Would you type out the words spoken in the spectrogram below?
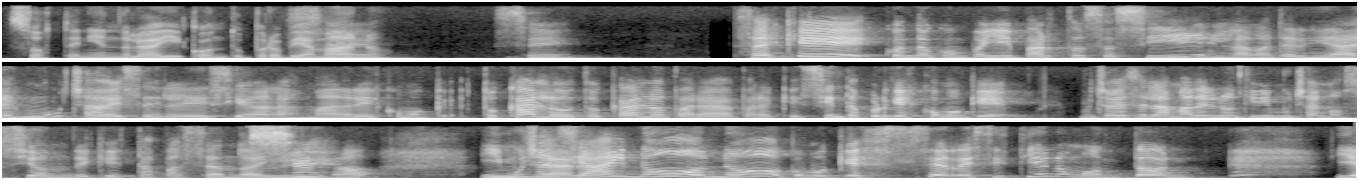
sosteniéndolo ahí con tu propia mano. Sí. ¿Sabes que cuando acompañé partos así en la maternidad, muchas veces le decían a las madres como que tocalo, tocalo para, para que sienta, porque es como que muchas veces la madre no tiene mucha noción de qué está pasando ahí, ¿no? Y muchas decían, ay, no, no, como que se resistían un montón. Y,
